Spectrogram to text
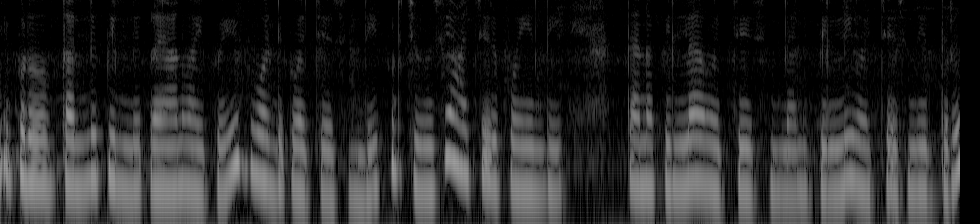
ఇప్పుడు తల్లి పిల్లి ప్రయాణం అయిపోయి ఒడ్డుకు వచ్చేసింది. ఇప్పుడు చూసి ఆశ్చర్యపోయింది. తన పిల్ల వచ్చేసింది దాని పిల్లి వచ్చేసింది. ఇద్దరు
